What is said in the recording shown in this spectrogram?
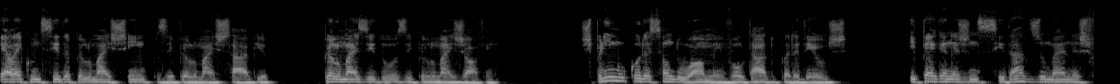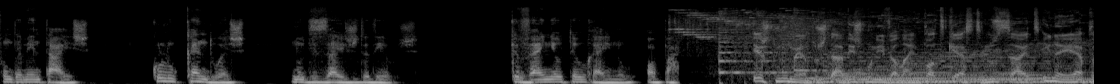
Ela é conhecida pelo mais simples e pelo mais sábio, pelo mais idoso e pelo mais jovem. Exprime o coração do homem voltado para Deus e pega nas necessidades humanas fundamentais, colocando-as no desejo de Deus. Que venha o teu reino, ó Pai. Este momento está disponível em podcast no site e na app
